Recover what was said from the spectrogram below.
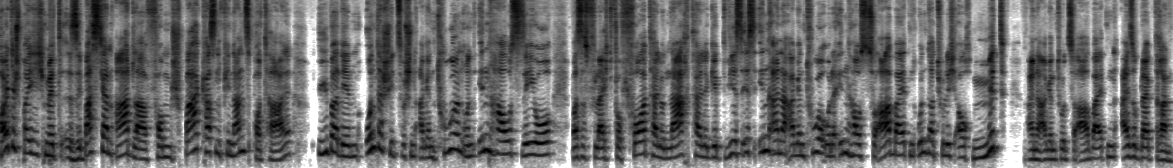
Heute spreche ich mit Sebastian Adler vom Sparkassenfinanzportal über den Unterschied zwischen Agenturen und Inhouse-SEO, was es vielleicht für Vorteile und Nachteile gibt, wie es ist, in einer Agentur oder Inhouse zu arbeiten und natürlich auch mit einer Agentur zu arbeiten. Also bleibt dran.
